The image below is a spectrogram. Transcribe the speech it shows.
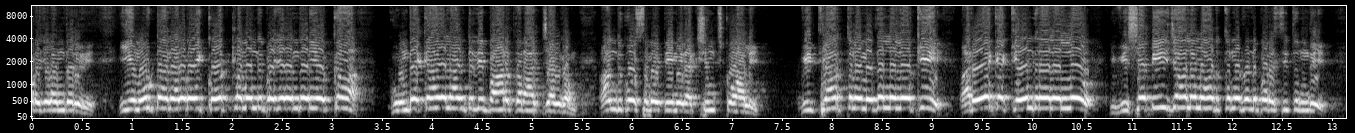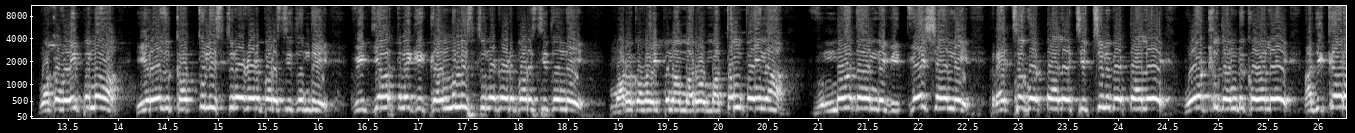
ప్రజలందరిది. ఈ నూట నలభై కోట్ల మంది ప్రజలందరి యొక్క గుండెకాయ లాంటిది భారత రాజ్యాంగం. అందుకోసమే దీన్ని రక్షించుకోవాలి. విద్యార్థుల మెదళ్ళలోకి అనేక కేంద్రాలలో విష బీజాలు నాటుతున్నటువంటి పరిస్థితి ఉంది. ఒకవైపున ఈ రోజు కత్తులు ఇస్తున్నటువంటి పరిస్థితి ఉంది. విద్యార్థులకి గన్నులు ఇస్తున్నటువంటి పరిస్థితి ఉంది. మరొక వైపున మరో మతం పైన ఉన్మాదాన్ని విద్వేషాన్ని రెచ్చగొట్టాలి చిచ్చులు పెట్టాలి ఓట్లు దండుకోవాలి అధికార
